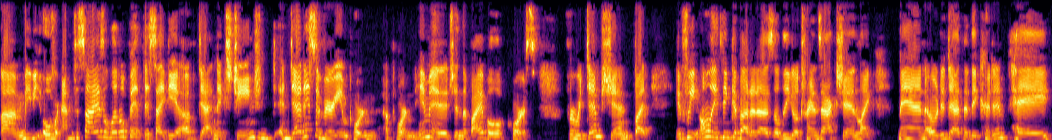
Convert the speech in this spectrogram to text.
um, maybe overemphasize a little bit this idea of debt and exchange. And, and, debt is a very important important image in the Bible, of course, for redemption. But if we only think about it as a legal transaction, like man owed a debt that they couldn't pay,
